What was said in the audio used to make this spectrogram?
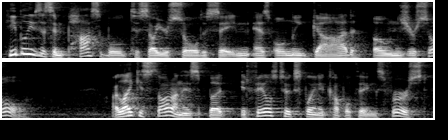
He believes it's impossible to sell your soul to Satan as only God owns your soul. I like his thought on this, but it fails to explain a couple things. First,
